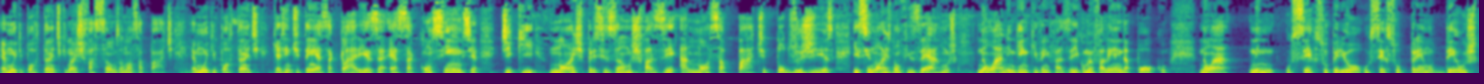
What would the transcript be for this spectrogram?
É muito importante que nós façamos a nossa parte. É muito importante que a gente tenha essa clareza, essa consciência de que nós precisamos fazer a nossa parte todos os dias. E se nós não fizermos, não há ninguém que venha fazer. E como eu falei ainda há pouco, não há nem o ser superior, o ser supremo, Deus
